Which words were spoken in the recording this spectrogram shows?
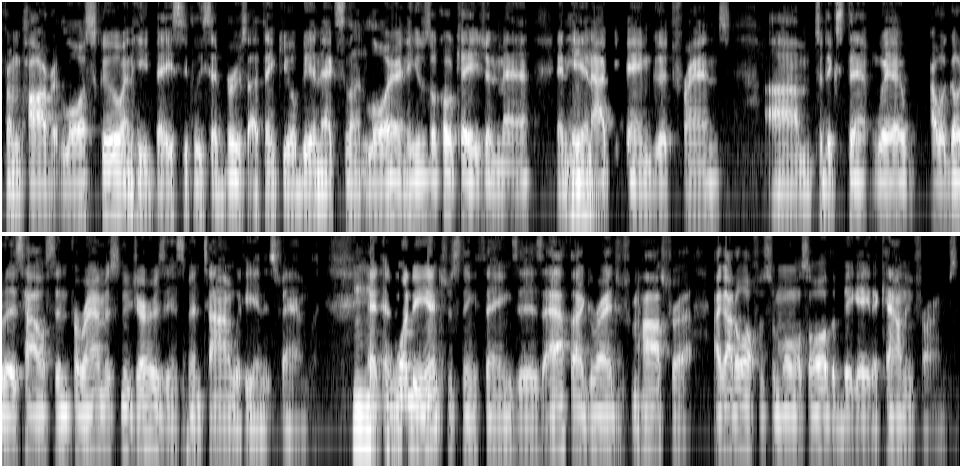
from Harvard Law School, and he basically said, Bruce, I think you'll be an excellent lawyer. And he was a Caucasian man, and he mm-hmm. and I became good friends um, to the extent where I would go to his house in Paramus, New Jersey, and spend time with he and his family. Mm-hmm. And, and, one of the interesting things is after I graduated from Hofstra, I got offers from almost all the big eight accounting firms.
